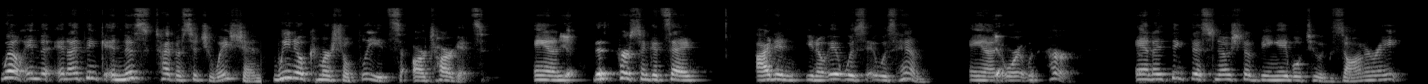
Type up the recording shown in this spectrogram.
Well, in the and I think in this type of situation, we know commercial fleets are targets, and yeah. this person could say, "I didn't," you know, it was it was him, and yeah. or it was her, and I think this notion of being able to exonerate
